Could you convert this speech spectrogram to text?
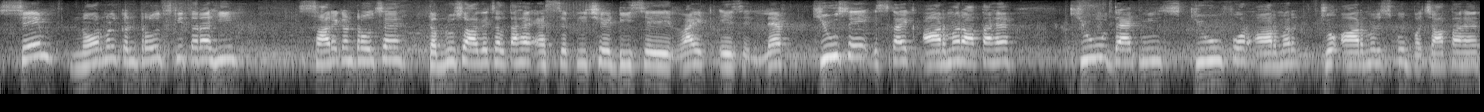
सेम नॉर्मल कंट्रोल्स की तरह ही सारे कंट्रोल्स हैं। डब्ल्यू से आगे चलता है एस से पीछे डी से राइट ए से लेफ़्ट क्यू से इसका एक आर्मर आता है। Q that means Q for armour जो आर्मर इसको बचाता है।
